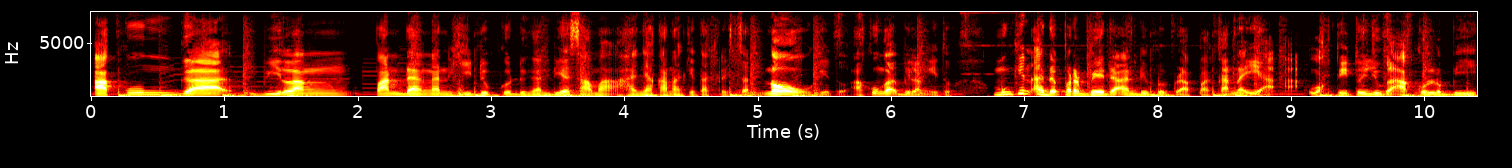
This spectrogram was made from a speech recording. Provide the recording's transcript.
aku nggak bilang pandangan hidupku dengan dia sama hanya karena kita Kristen. No gitu. Aku nggak bilang itu. Mungkin ada perbedaan di beberapa karena ya waktu itu juga aku lebih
